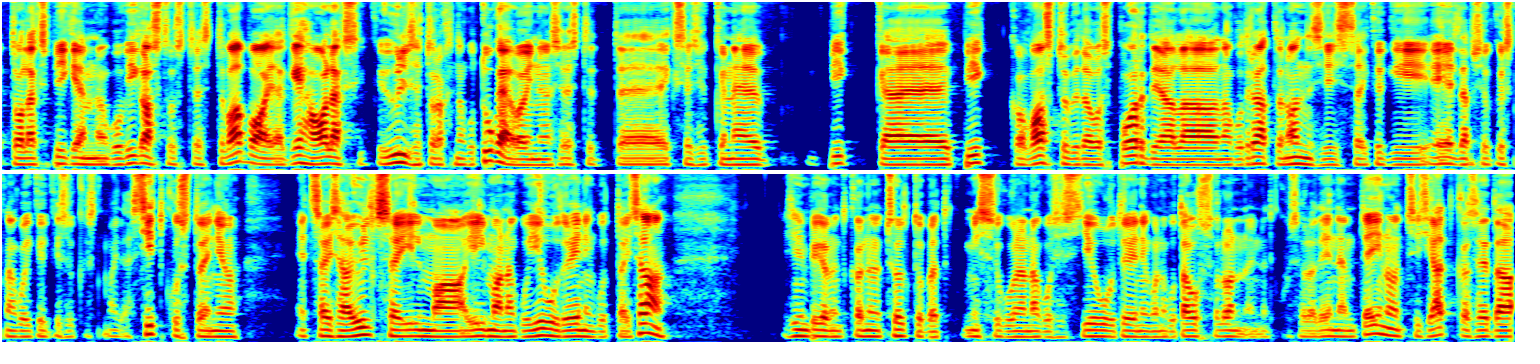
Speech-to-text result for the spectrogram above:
et oleks pigem nagu vigastustest vaba ja keha oleks üldiselt oleks nagu tugev, on ju, sest et eh, eks see niisugune pikk, pikk vastupidav spordiala nagu triatlon on, siis sa ikkagi eeldab niisugust nagu ikkagi niisugust, ma ei tea, sitkust, on ju, et sa ei saa üldse ilma, ilma nagu jõutreeninguta ei saa siin pigem nüüd ka nüüd sõltub, et missugune nagu siis jõutreeningu nagu taust sul on, on ju, et kui sa oled ennem teinud, siis jätka seda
